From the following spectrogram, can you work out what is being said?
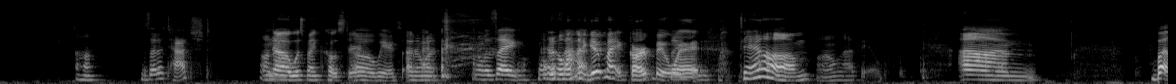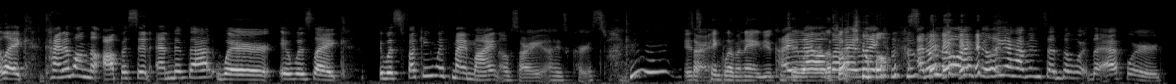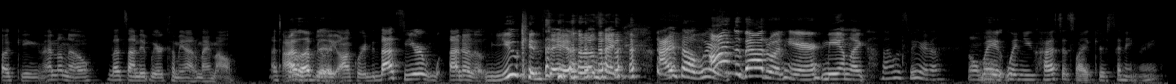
Uh huh. Was that attached? Oh, no, it was my coaster. Oh, weird. I don't Okay. want. I was like, I don't want to get my carpet Like, wet. Damn. Oh, that failed. Um, but like kind of on the opposite end of that, where it was like it was fucking with my mind. Oh, sorry, I was cursed. It's Sorry. pink lemonade. You can I say know, whatever the but I fuck you like. want I don't know. I feel like I haven't said the word, the f word. Fucking. I don't know. That sounded weird coming out of my mouth. I, felt loved really it. awkward. That's your. I don't know. You can say it. I was like, I felt weird. I'm the bad one here. Me, I'm like, that was weird. Oh, Wait, when you cuss, it's like you're sinning, right?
